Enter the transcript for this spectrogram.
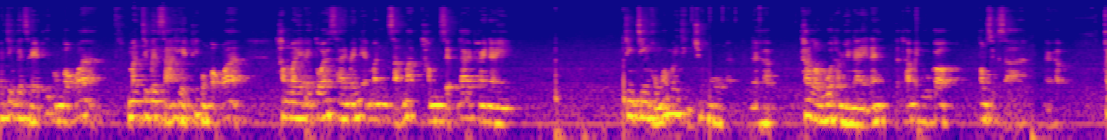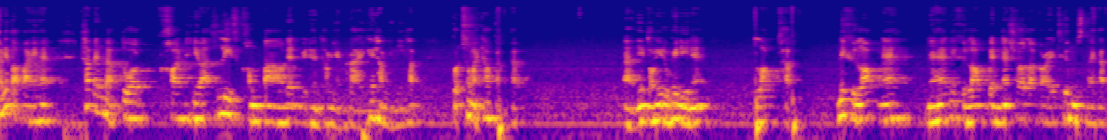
มันจึงเป็นสาเหตุที่ผมบอกว่า มันจึงเป็นสาเหตุที่ผมบอกว่าทำไมไอตัว assignment เนี่ยมันสามารถทำเสร็จได้ภายใน จริง ๆ ผมว่าไม่ถึงชั่วโมงนะครับ ถ้าเรารู้ว่าทำยังไงนะ แต่ถ้าไม่รู้ก็ต้องศึกษานะครับคราวนี้ต่อไปฮะ ถ้าเป็นแบบตัว continuously compounded return ทำอย่างไร ให้ทำอย่างนี้ครับ กดเครื่องหมายเท่ากับครับ อ่า นี่ตรงนี้ดูให้ดีนะ ล็อกครับ นี่คือล็อกนะ นะฮะ นี่คือล็อกเป็น natural logarithms นะครับ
